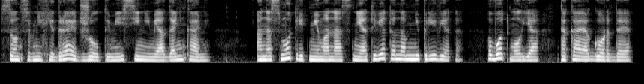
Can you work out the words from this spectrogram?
Солнце в них играет желтыми и синими огоньками. Она смотрит мимо нас, ни ответа нам, ни привета. Вот, мол, я такая гордая.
